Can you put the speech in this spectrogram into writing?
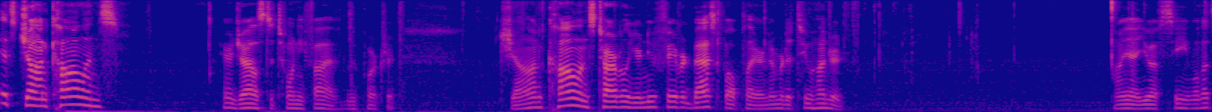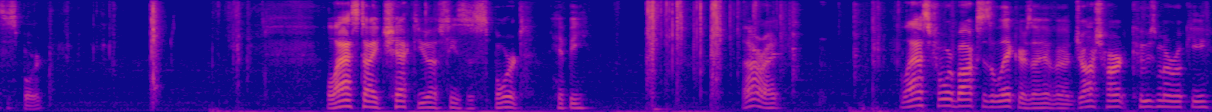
it's John Collins. Harry Giles to 25, Blue Portrait. John Collins, Tarvel, your new favorite basketball player, number to 200. Oh yeah, UFC. Well, that's a sport. Last I checked, UFC's a sport, hippie. All right. Last four boxes of Lakers. I have a Josh Hart, Kuzma rookie,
